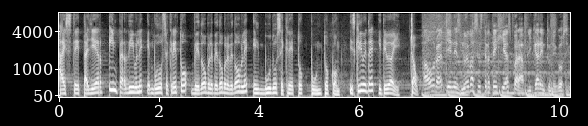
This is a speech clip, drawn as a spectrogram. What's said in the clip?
a este taller imperdible Embudo Secreto www.embudosecreto.com. Inscríbete y te veo ahí. Chao. Ahora tienes nuevas estrategias para aplicar en tu negocio.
